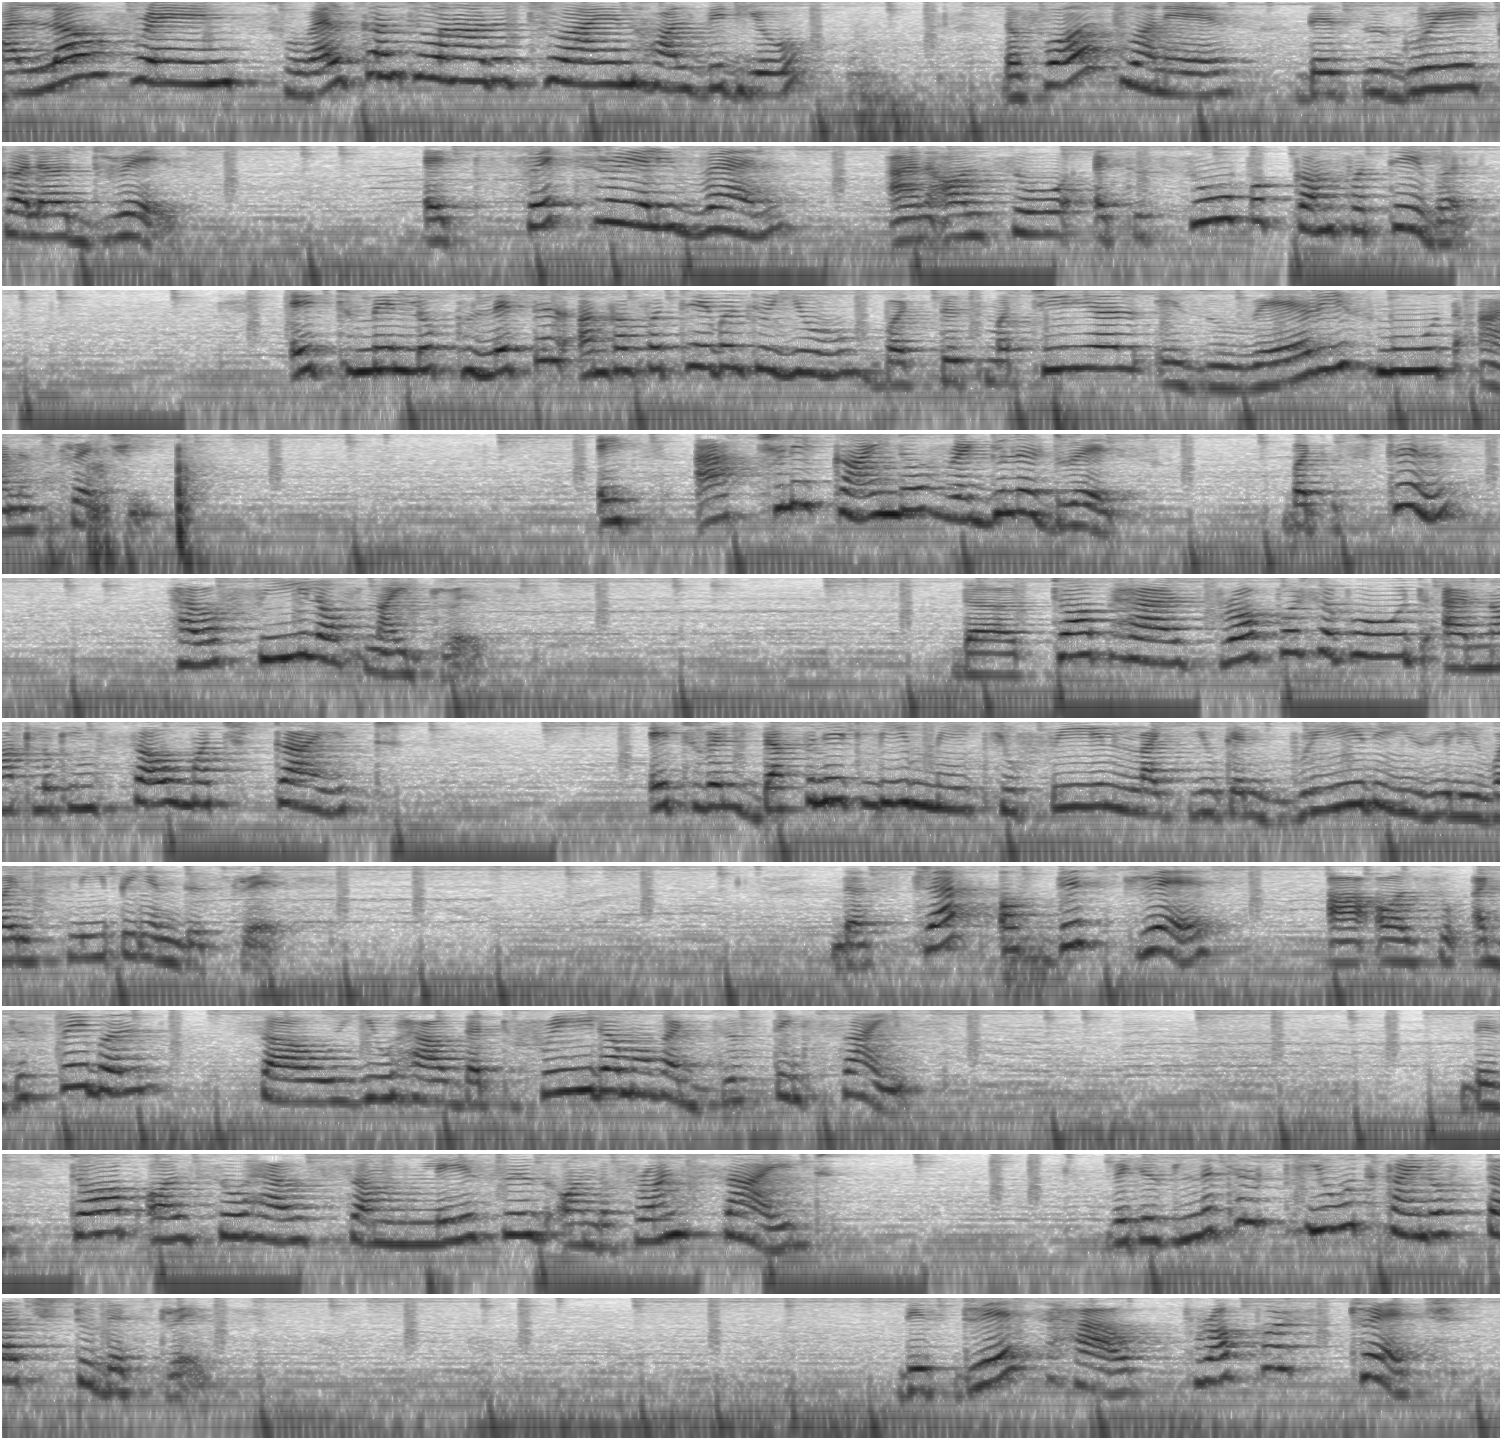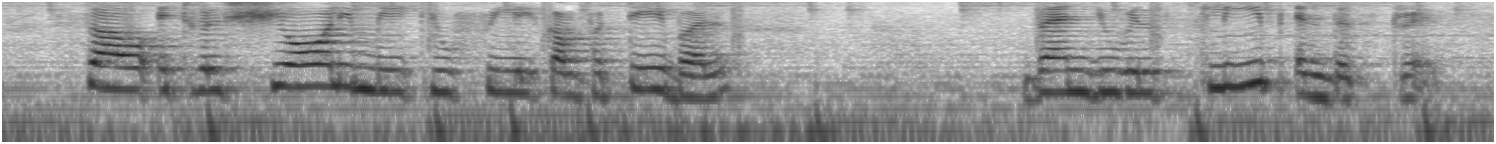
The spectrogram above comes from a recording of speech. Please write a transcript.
Hello friends, welcome to another try and haul video. The first one is this grey color dress. It fits really well and also it's super comfortable. It may look little uncomfortable to you but this material is very smooth and stretchy. It's actually kind of regular dress but still have a feel of night dress. The top has proper support and not looking so much tight. It will definitely make you feel like you can breathe easily while sleeping in this dress. The strap of this dress are also adjustable so you have that freedom of adjusting size. This top also has some laces on the front side which is little cute kind of touch to this dress. This dress have proper stretch so it will surely make you feel comfortable when you will sleep in this dress.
